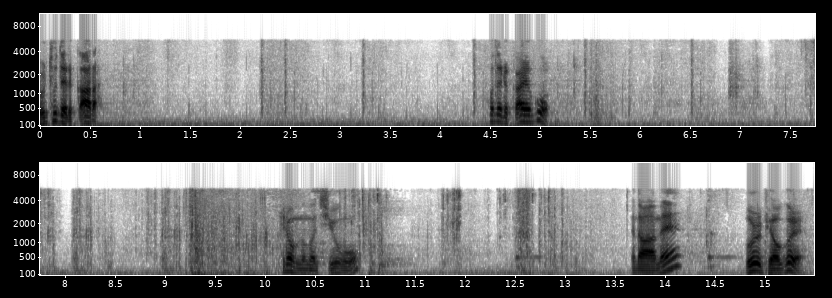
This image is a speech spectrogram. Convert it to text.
돌토대를 깔아. 토대를 깔고 필요 없는 건 지우고 그 다음에 물 벽을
